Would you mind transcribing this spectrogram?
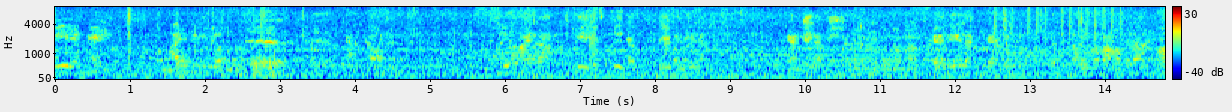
มีอย่างนี้ทำไมมีเยอะที่อะไรนะที่ที่จะดีกว่านี้นะแค่นี้แหละแค่นี้แหละแค่นี้จะใส่กระเป๋าไปได้อ๋อ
